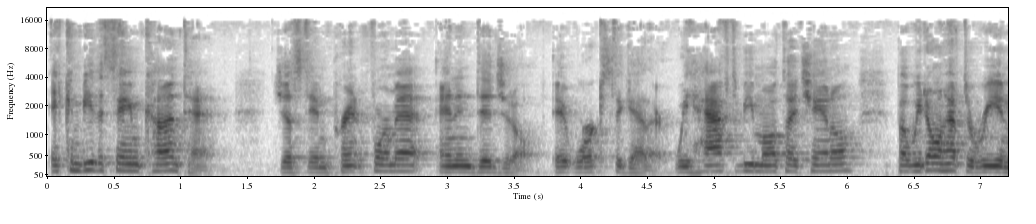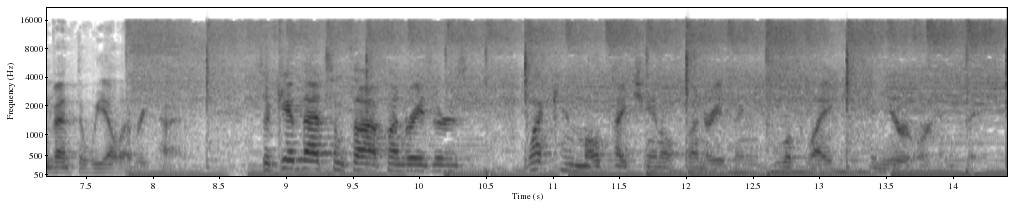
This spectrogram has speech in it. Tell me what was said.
It can be the same content, just in print format and in digital. It works together. We have to be multi-channel, but we don't have to reinvent the wheel every time. So give that some thought, fundraisers. What can multi-channel fundraising look like in your organization?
